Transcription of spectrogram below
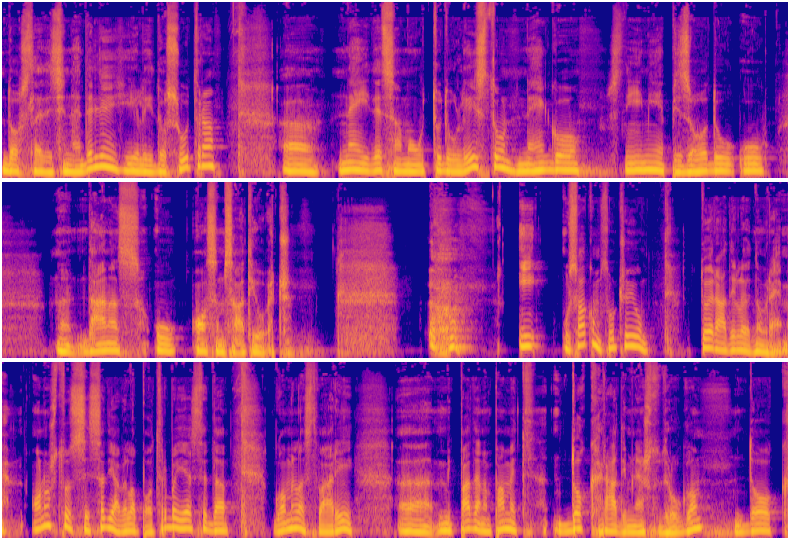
do sledeće nedelje ili do sutra. Uh, ne ide samo u to-do listu, nego snimi epizodu u danas u 8 sati uveče. I u svakom slučaju to je radilo jedno vreme. Ono što se sad javila potreba jeste da gomila stvari uh, mi pada na pamet dok radim nešto drugo, dok,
